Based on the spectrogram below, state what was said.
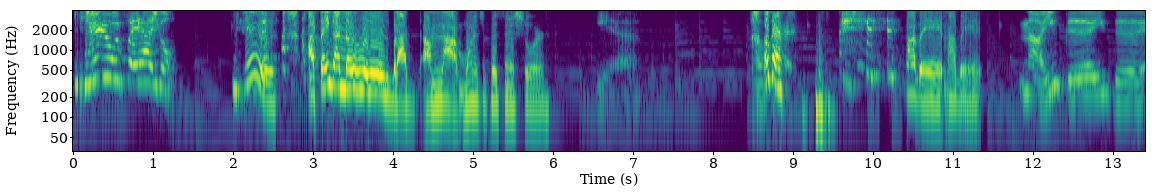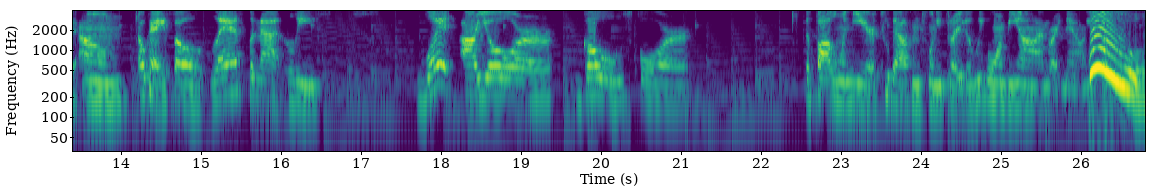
you ain't gonna say how you gonna yeah, I think I know who it is, but I I'm not 100 percent sure. Yeah. Okay. okay. my bad. My bad. No, you good. You good. Um. Okay. So last but not least, what are your goals for the following year, 2023? Because we going beyond right now. Woo!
